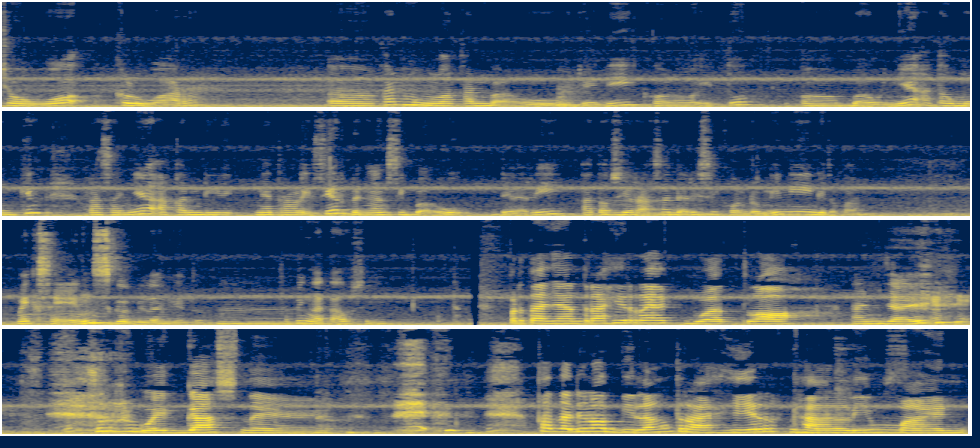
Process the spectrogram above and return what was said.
cowok keluar eh, kan mengeluarkan bau. Jadi kalau itu eh, baunya atau mungkin rasanya akan dinetralisir dengan si bau dari atau si rasa dari si kondom ini gitu kan. Make sense gue bilang gitu. Hmm. tapi nggak tahu sih. Pertanyaan terakhir rek buat lo anjay. Gue gas nih. Kan tadi lo bilang terakhir kali main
